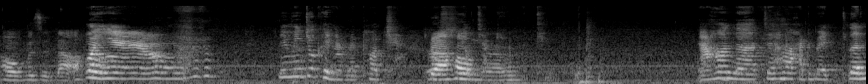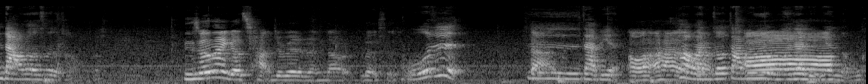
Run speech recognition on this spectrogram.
哦，我不知道。哇呀！明明就可以拿来泡茶，然后呢？然后呢？最后他就被扔到垃圾桶了。你说那个茶就被扔到垃圾桶？不是，是大便。哦，泡完之后大便就会在里面融合。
